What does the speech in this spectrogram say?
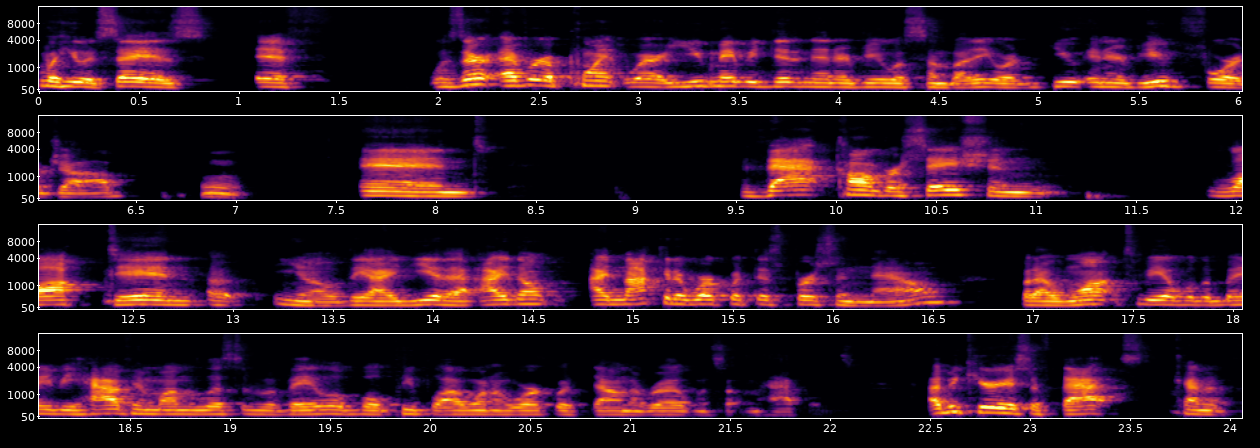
what he would say is if was there ever a point where you maybe did an interview with somebody or you interviewed for a job? Mm. and that conversation locked in uh, you know the idea that i don't i'm not going to work with this person now but i want to be able to maybe have him on the list of available people i want to work with down the road when something happens. I'd be curious if that's kind of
